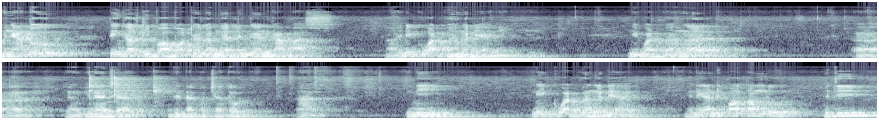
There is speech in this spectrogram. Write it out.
menyatu tinggal dipopok dalamnya dengan kapas. Nah ini kuat banget ya ini. Ini kuat banget. Uh, yang gini aja nanti takut jatuh. Nah ini ini kuat banget ya. Ini kan dipotong loh. Jadi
